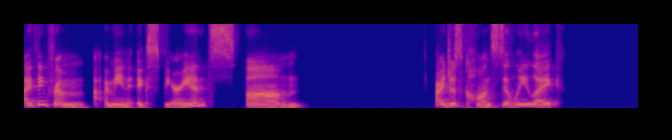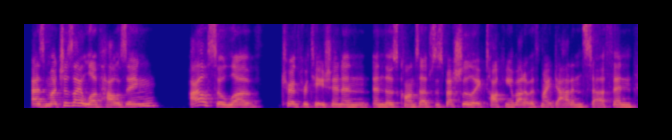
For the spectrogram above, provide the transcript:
I think from, I mean, experience, um, I just constantly like as much as I love housing, I also love transportation and and those concepts, especially like talking about it with my dad and stuff. And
